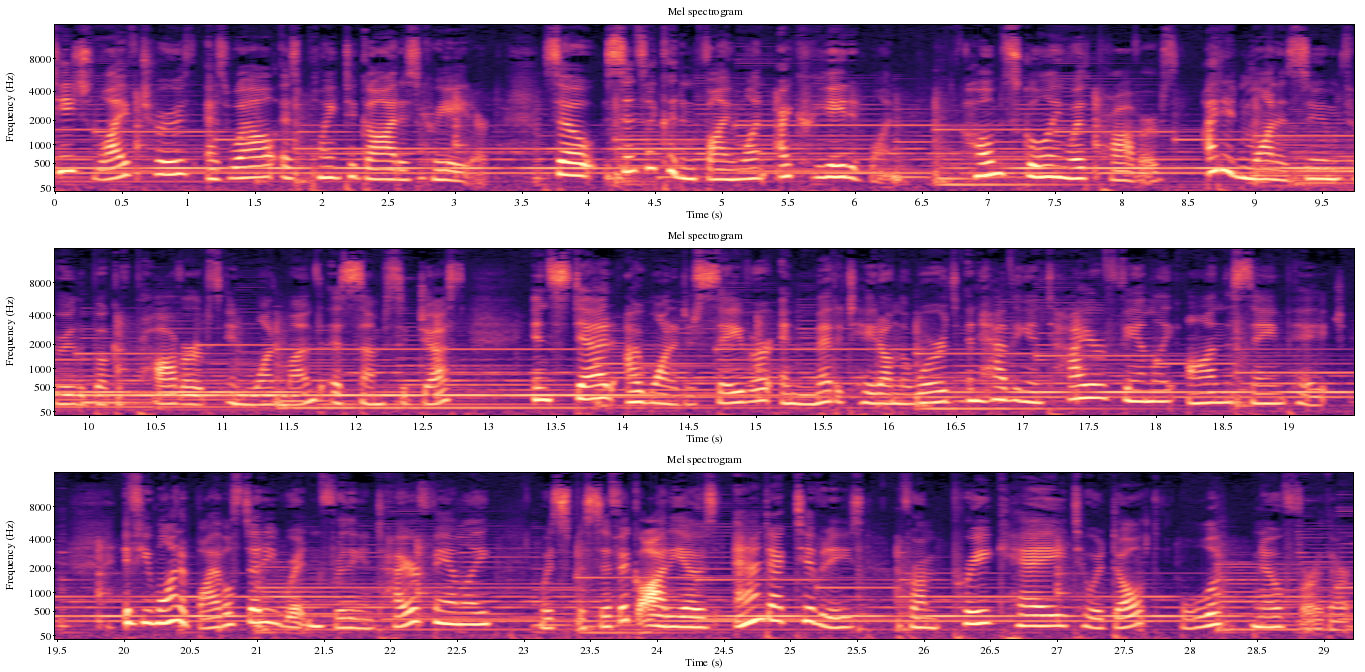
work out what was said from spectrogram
teach life truth, as well as point to God as creator. So, since I couldn't find one, I created one Homeschooling with Proverbs. I didn't want to zoom through the book of Proverbs in one month, as some suggest. Instead, I wanted to savor and meditate on the words and have the entire family on the same page. If you want a Bible study written for the entire family with specific audios and activities from pre K to adult, look no further.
